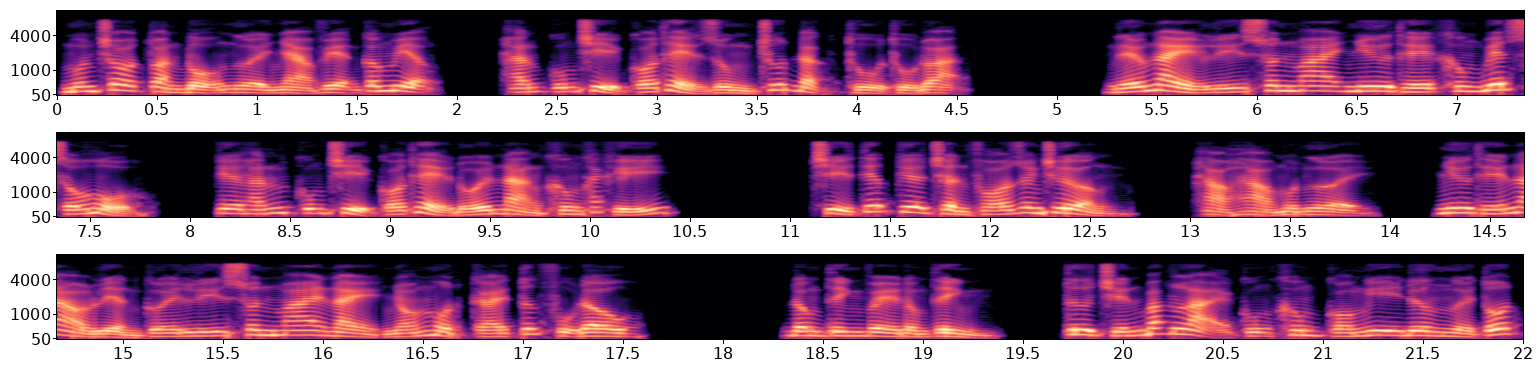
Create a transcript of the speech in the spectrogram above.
muốn cho toàn bộ người nhà viện câm miệng, hắn cũng chỉ có thể dùng chút đặc thù thủ đoạn. Nếu này Lý Xuân Mai như thế không biết xấu hổ, kia hắn cũng chỉ có thể đối nàng không khách khí. Chỉ tiếc kia Trần Phó Doanh trưởng, hảo hảo một người, như thế nào liền cưới Lý Xuân Mai này nhóm một cái tức phụ đâu. Đồng tình về đồng tình, tư chiến bắc lại cũng không có nghi đương người tốt.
